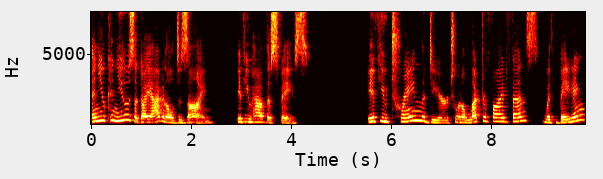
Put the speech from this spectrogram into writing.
And you can use a diagonal design if you have the space. If you train the deer to an electrified fence with baiting,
